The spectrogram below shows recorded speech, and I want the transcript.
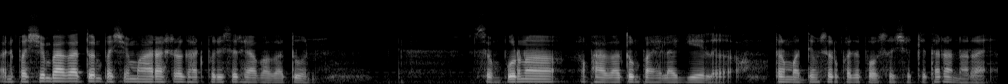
आणि पश्चिम भागातून पश्चिम महाराष्ट्र घाट परिसर ह्या भागातून. संपूर्ण भागातून पाहायला गेलं तर मध्यम स्वरूपाचा पावसाची शक्यता राहणार आहे.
